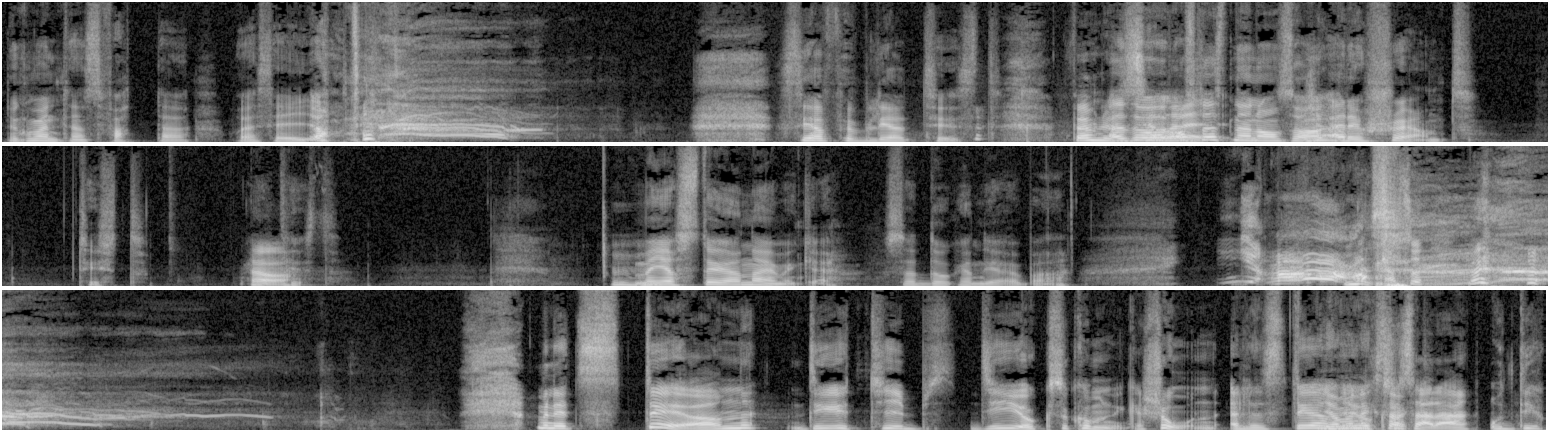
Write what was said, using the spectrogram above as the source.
Nu kommer jag inte ens fatta vad jag säger ja till. så jag förblev tyst. Alltså oftast när någon sa, ja. är det skönt? Tyst. ja. tyst. Men jag stönar ju mycket. Så då kan jag bara, Men, alltså, men, ett stön, det är ju typ, det är ju också kommunikation. Eller stön Ja, men är också så här, och det,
